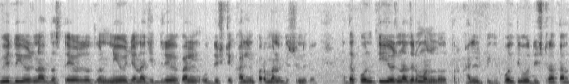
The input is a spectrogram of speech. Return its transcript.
विविध योजना दस्तऐवजातून नियोजनाची दीर्घकालीन उद्दिष्टे खालीलप्रमाणे दिसून येतात. आता कोणती योजना जर म्हणलं तर खालीलपैकी कोणती उद्दिष्ट राहतात?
